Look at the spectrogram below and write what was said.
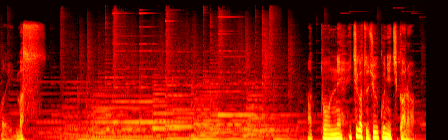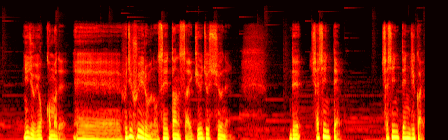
思います。あとね、1月19日から24日まで、えー、富士フイルムの生誕祭90周年で写真展、写真展示会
